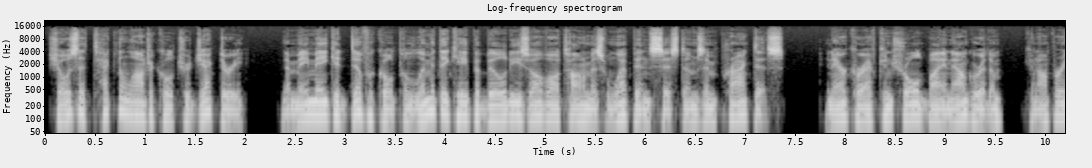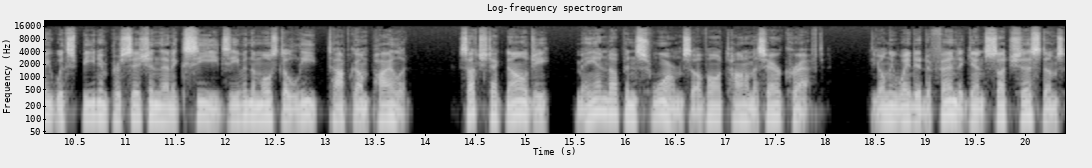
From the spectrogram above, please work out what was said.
shows a technological trajectory that may make it difficult to limit the capabilities of autonomous weapons systems in practice. An aircraft controlled by an algorithm can operate with speed and precision that exceeds even the most elite Top Gun pilot. Such technology may end up in swarms of autonomous aircraft. The only way to defend against such systems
